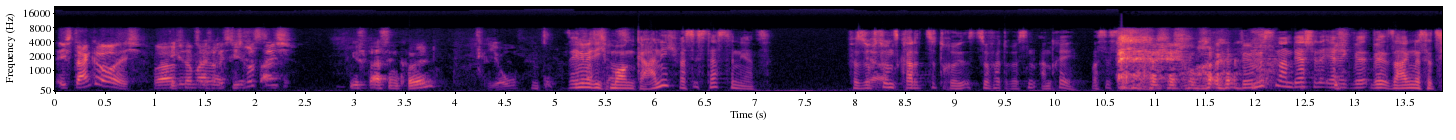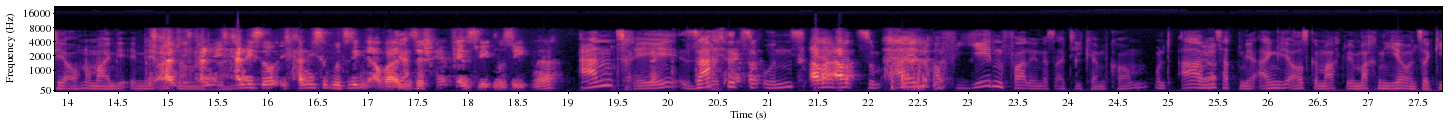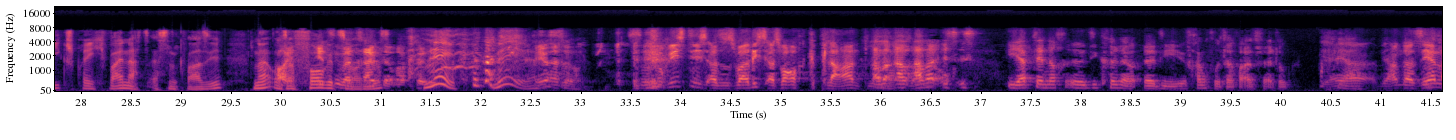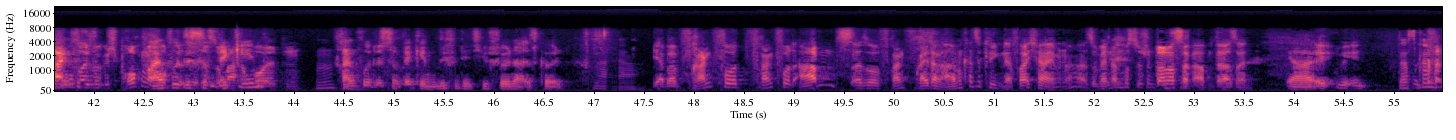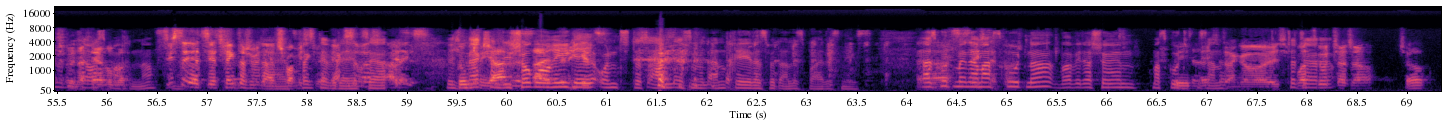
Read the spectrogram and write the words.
Ich danke euch. War ich wieder mal richtig lustig. Viel Spaß in Köln. Jo. Sehen wir dich morgen gar nicht? Was ist das denn jetzt? Versuchst ja. du uns gerade zu, zu verdrüsten? André, was ist das wir müssen an der Stelle, Erik, wir, wir, sagen das jetzt hier auch nochmal in die, in die ich, kann, ich, kann, ich, kann nicht so, ich kann nicht so gut singen, aber ja. diese Champions League Musik, ne? André sagte zu uns, aber, er wird zum einen auf jeden Fall in das IT-Camp kommen und abends ja. hatten wir eigentlich ausgemacht, wir machen hier unser Geeksprech Weihnachtsessen quasi, ne? Unser oh, vorgezogenes. Nee, nee. Ja, also, so, so, richtig, also es war richtig, es war auch geplant. Aber, aber, aber es ist, Ihr habt ja noch äh, die Kölner, äh, die Frankfurter Veranstaltung. Ja, ja, wir haben da sehr lange drüber gesprochen, Frankfurt auch, ist zum so Weggehen. Hm? Frankfurt ist zum Weggehen definitiv schöner als Köln. Ja, ja. Ja, aber Frankfurt, Frankfurt abends, also Frank Freitagabend kannst du kriegen, da fahr ich heim, ne? Also wenn, dann musst du schon Donnerstagabend da sein. Ja, das könnten wir durchaus machen, ne? Siehst du, jetzt, jetzt fängt er schon wieder an schwammig zu werden. Was, ja. Ich merke schon, die Schokoriegel und das Abendessen mit André, das wird alles beides nichts. Alles gut, Männer, macht's gut, ne? War wieder schön. Mach's gut. Bis dann. Danke euch. Ciao, Macht's ciao. gut, ciao, ciao. Ciao.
